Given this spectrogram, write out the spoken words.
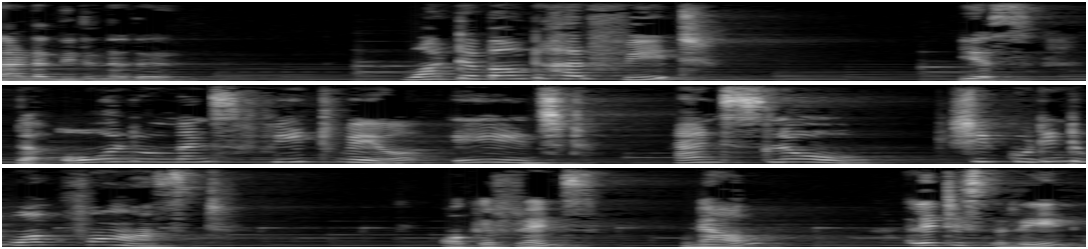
നടന്നിരുന്നത്. What about her feet yes the old woman's feet were aged and slow She couldn't walk fast. Okay, friends, now let us read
